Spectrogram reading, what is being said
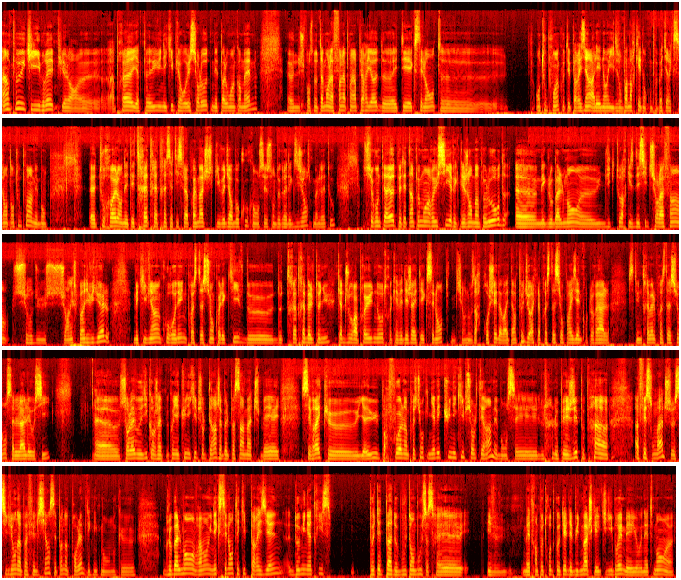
un peu équilibrées. Puis alors euh, après, il n'y a pas eu une équipe qui a roulé sur l'autre, mais pas loin quand même. Euh, je pense notamment la fin de la première période euh, a été excellente. en tout point côté parisien. Allez, non, ils n'ont pas marqué, donc on peut pas dire excellente en tout point, mais bon. Euh, Tourelle en était très très très satisfait après le match, ce qui veut dire beaucoup quand on sait son degré d'exigence malgré tout. Seconde période peut-être un peu moins réussie avec les jambes un peu lourdes, euh, mais globalement euh, une victoire qui se décide sur la fin sur, un exploit individuel, mais qui vient couronner une prestation collective de, de très très belle tenue. Quatre jours après une autre qui avait déjà été excellente, même si on nous a reproché d'avoir été un peu dur avec la prestation parisienne contre le Real, c'était une très belle prestation, celle-là l'est aussi. Euh, sur la dit quand il n'y a qu'une équipe sur le terrain, j'appelle pas ça un match. Mais c'est vrai que il y a eu parfois l'impression qu'il n'y avait qu'une équipe sur le terrain, mais bon, c'est le PSG peut pas a fait son match. Si Lyon n'a pas fait le sien, c'est pas notre problème techniquement. Donc euh, globalement, vraiment une excellente équipe parisienne, dominatrice. Peut-être pas de bout en bout, ça serait et mettre un peu trop de côté le début de match qui est équilibré, mais honnêtement. euh,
